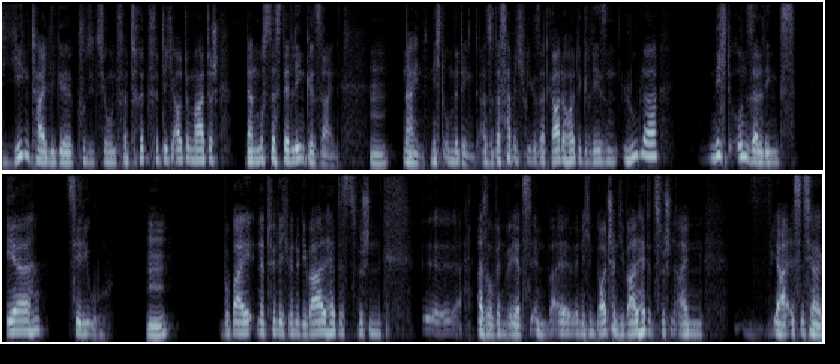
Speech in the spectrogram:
die gegenteilige Position vertritt, für dich automatisch, dann muss das der Linke sein. Mhm. Nein, nicht unbedingt. Also das habe ich, wie gesagt, gerade heute gelesen. Lula, nicht unser Links, eher CDU. Mhm. Wobei natürlich, wenn du die Wahl hättest zwischen, äh, also wenn wir jetzt in, äh, wenn ich in Deutschland die Wahl hätte zwischen einem, ja, es ist ja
